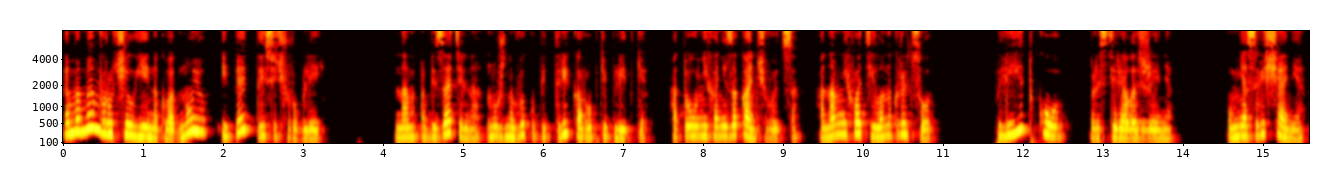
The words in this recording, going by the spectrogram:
МММ вручил ей накладную и пять тысяч рублей. «Нам обязательно нужно выкупить три коробки плитки, а то у них они заканчиваются, а нам не хватило на крыльцо». «Плитку?» – растерялась Женя. «У меня совещание.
